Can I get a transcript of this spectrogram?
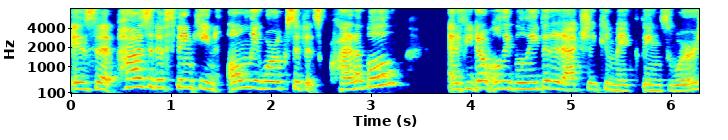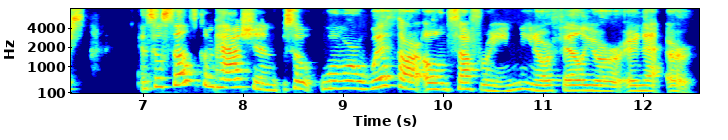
is that positive thinking only works if it's credible, and if you don't really believe it, it actually can make things worse. And so self compassion, so when we're with our own suffering, you know, or failure or, or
